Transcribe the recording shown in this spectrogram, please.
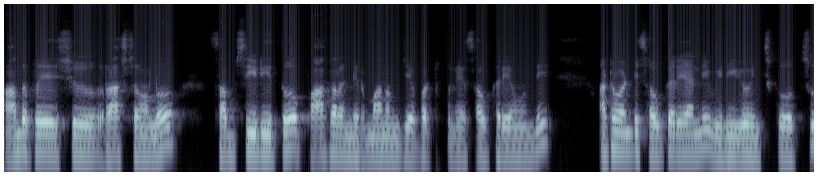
ఆంధ్రప్రదేశ్ రాష్ట్రంలో సబ్సిడీతో పాకల నిర్మాణం చేపట్టుకునే సౌకర్యం ఉంది. అటువంటి సౌకర్యాన్ని వినియోగించుకోవచ్చు.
